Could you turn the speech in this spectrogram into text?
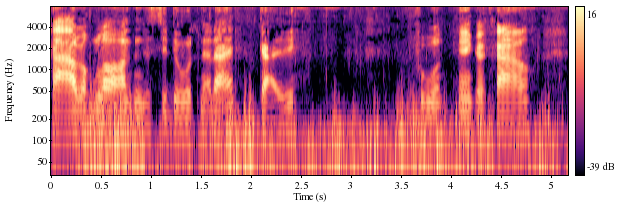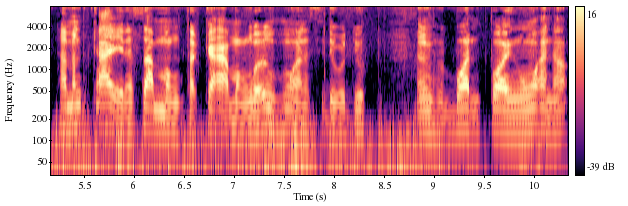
ขาวหลอกลอนสิดูดนะได้ ไก่พูนแห้งกับขาว ถ้ามันใกล้นะซ้ำมองตะก้ามองเวิ้งหัวนะสิดูดอยู่มันบอนปล่อยงูอะเนาะ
